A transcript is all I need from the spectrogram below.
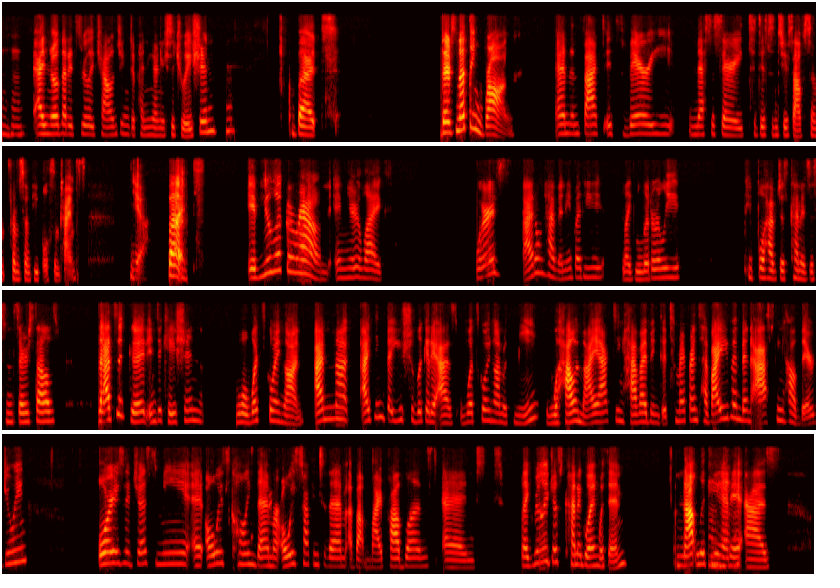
Mm-hmm. I know that it's really challenging depending on your situation, but there's nothing wrong. And in fact, it's very necessary to distance yourself some, from some people sometimes. Yeah. But if you look around and you're like, where's, I don't have anybody, like literally, people have just kind of distanced themselves that's a good indication well what's going on? I'm not i think that you should look at it as what's going on with me? How am i acting? Have i been good to my friends? Have i even been asking how they're doing or is it just me and always calling them or always talking to them about my problems and like really just kind of going within? Not looking mm-hmm. at it as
